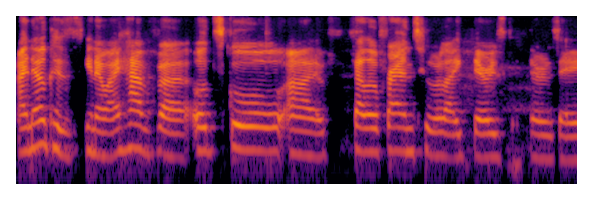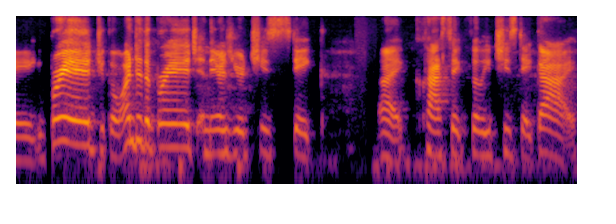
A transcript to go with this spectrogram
I know because you know I have uh, old school uh, fellow friends who are like, there's there's a bridge. You go under the bridge, and there's your cheesesteak like classic Philly cheesesteak guy.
